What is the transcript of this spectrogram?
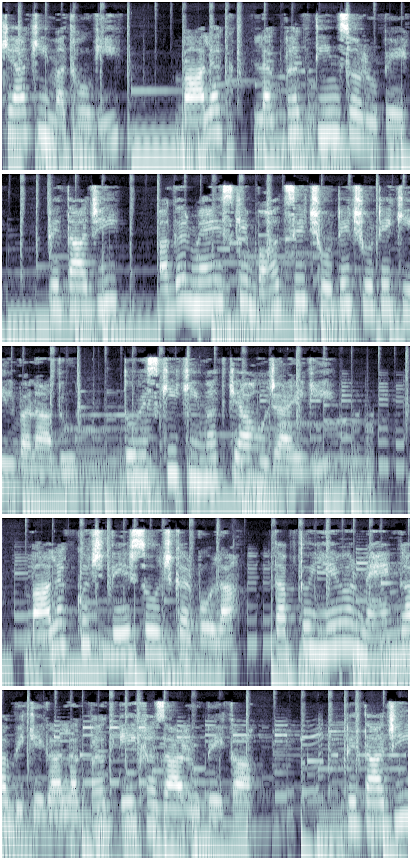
क्या कीमत होगी? बालक लगभग तीन सौ रूपए। पिताजी अगर मैं इसके बहुत से छोटे छोटे कील बना दूँ, तो इसकी कीमत क्या हो जाएगी? बालक कुछ देर सोचकर बोला तब तो ये और महँगा बिकेगा लगभग एक हज़ार रूपए का। पिताजी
